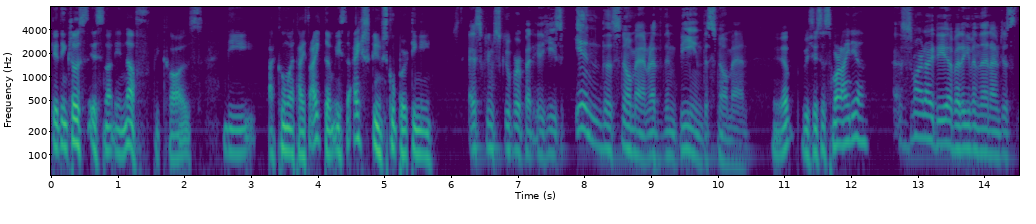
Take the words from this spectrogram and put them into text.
getting close is not enough because the akumatized item is the ice cream scooper thingy. Ice cream scooper, but he's in the snowman rather than being the snowman. Yep, which is a smart idea. It's a smart idea, but even then, I'm just,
